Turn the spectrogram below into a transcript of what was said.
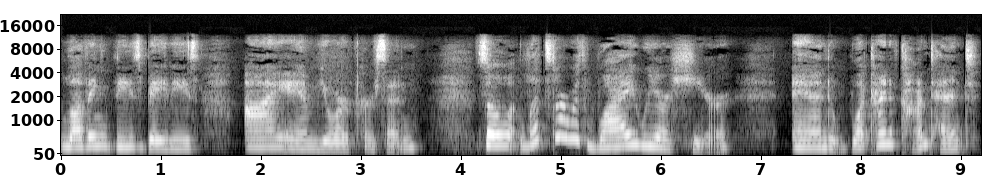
loving these babies, I am your person. So let's start with why we are here and what kind of content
